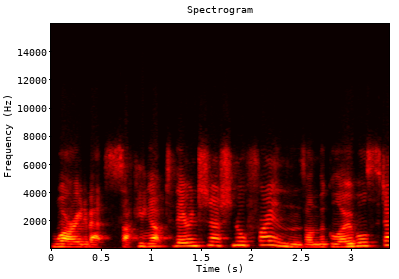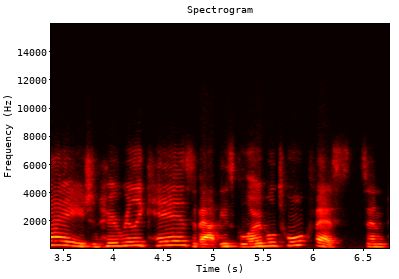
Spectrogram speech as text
worried about sucking up to their international friends on the global stage and who really cares about these global talk fests and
